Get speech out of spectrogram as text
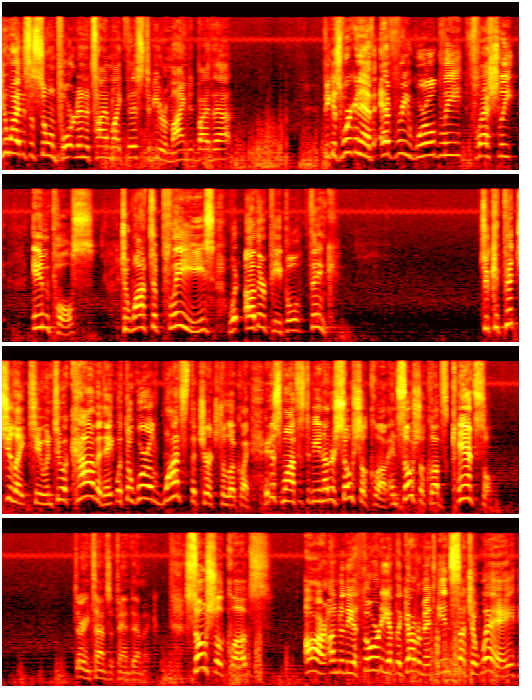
Do you know why this is so important in a time like this to be reminded by that? Because we're going to have every worldly, fleshly impulse to want to please what other people think, to capitulate to and to accommodate what the world wants the church to look like. It just wants us to be another social club, and social clubs cancel during times of pandemic. Social clubs are under the authority of the government in such a way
